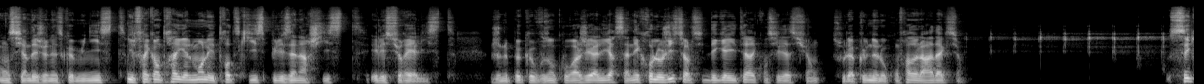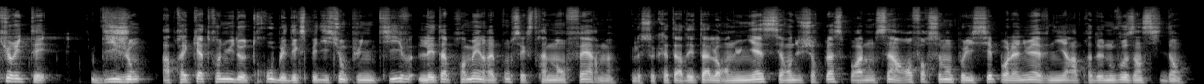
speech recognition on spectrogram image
Ancien des jeunesses communistes, il fréquentera également les trotskistes puis les anarchistes et les surréalistes. Je ne peux que vous encourager à lire sa nécrologie sur le site d'égalité et réconciliation, sous la plume de nos confrères de la rédaction. Sécurité. Dijon. Après quatre nuits de troubles et d'expéditions punitives, l'État promet une réponse extrêmement ferme. Le secrétaire d'État Laurent Nunez s'est rendu sur place pour annoncer un renforcement policier pour la nuit à venir après de nouveaux incidents.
